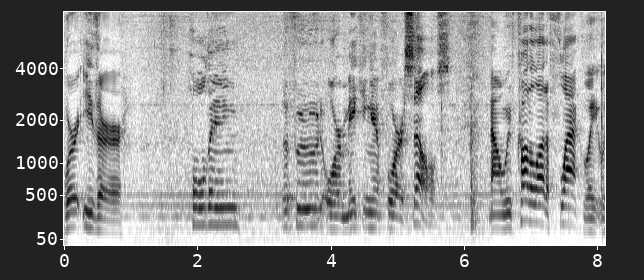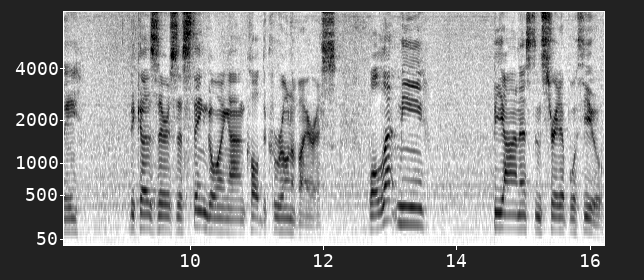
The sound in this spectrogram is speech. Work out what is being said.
we're either holding the food or making it for ourselves. Now, we've caught a lot of flack lately because there's this thing going on called the coronavirus. Well, let me be honest and straight up with you.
